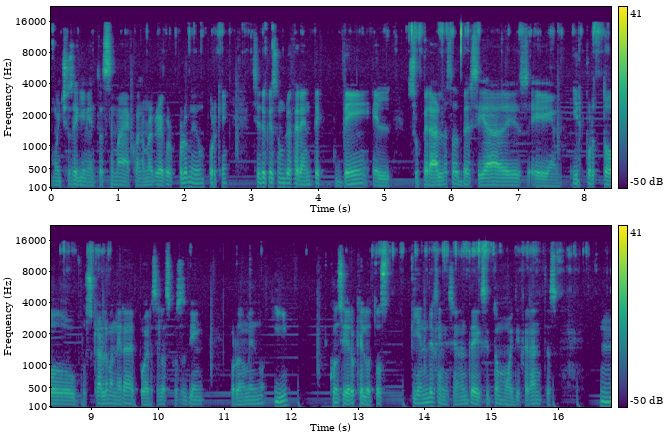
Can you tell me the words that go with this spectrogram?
mucho seguimiento a este tema de Conor McGregor por lo mismo porque siento que es un referente de el superar las adversidades, eh, ir por todo, buscar la manera de poder hacer las cosas bien por lo mismo y considero que los dos tienen definiciones de éxito muy diferentes. Mm,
